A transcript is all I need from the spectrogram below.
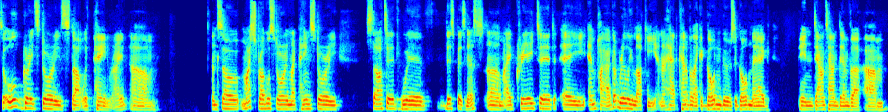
so all great stories start with pain, right? Um, and so my struggle story, my pain story, started with this business. Um, I created a empire. I got really lucky, and I had kind of like a golden goose, a golden egg in downtown Denver. Um,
